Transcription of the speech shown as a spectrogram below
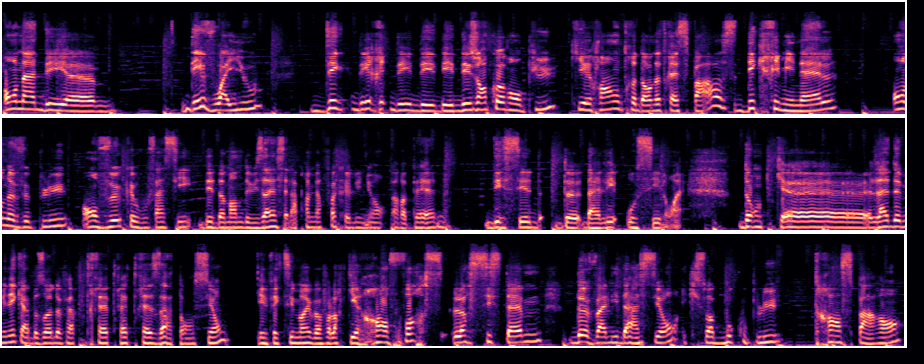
On a des euh, des voyous des, gens corrompus qui rentrent dans notre espace, des criminels. On ne veut plus, on veut que vous fassiez des demandes de visa. C'est la première fois que l'Union européenne décide de- d'aller aussi loin. Donc, euh, la Dominique a besoin de faire très, très, très attention. Effectivement, il va falloir qu'ils renforcent leur système de validation et qu'ils soient beaucoup plus transparents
